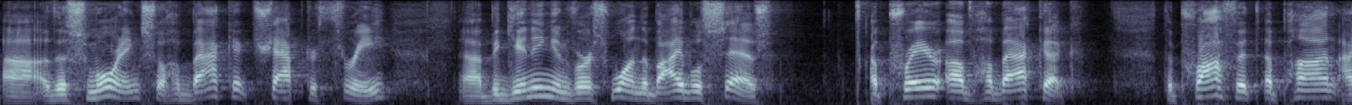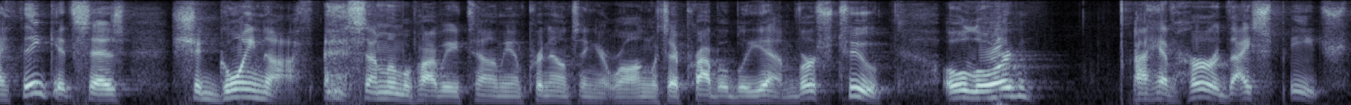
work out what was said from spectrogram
uh, this morning. So Habakkuk chapter 3, uh, beginning in verse 1, the Bible says, A prayer of Habakkuk the prophet upon, I think it says, Shagoinath. Someone will probably tell me I'm pronouncing it wrong, which I probably am. Verse 2, O Lord, I have heard thy speech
